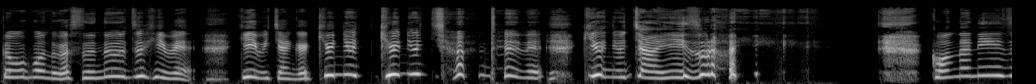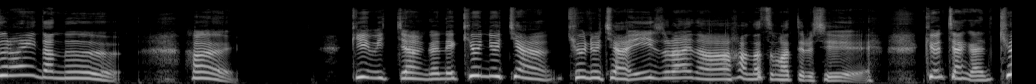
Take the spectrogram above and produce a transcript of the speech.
とも今度がスヌーズ姫。キーミちゃんがキュニュ、キュニュちゃんってね、キュニュちゃん言いづらい。こんなに言いづらいんだぬ。はい。きみちゃんがね、キュニュちゃん、キュニュちゃん言いづらいな。鼻詰まってるし。キュンちゃんが、キュ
